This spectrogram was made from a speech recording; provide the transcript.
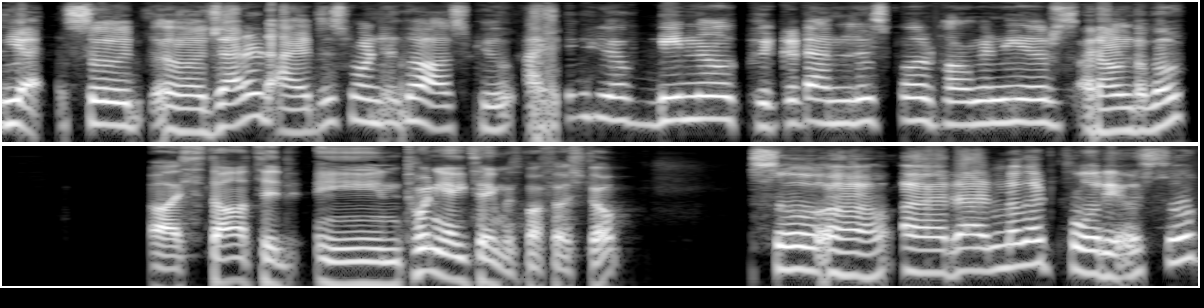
Yeah. So, uh, Jarrod, I just wanted to ask you. I think you have been a cricket analyst for how many years? Around about. I started in 2018 was my first job. So, uh, around about four years. So,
